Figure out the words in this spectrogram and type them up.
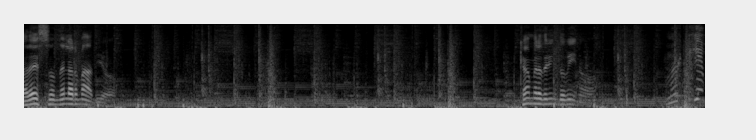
Adesso nell'armadio. Camera dell'indovino. Ma che...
